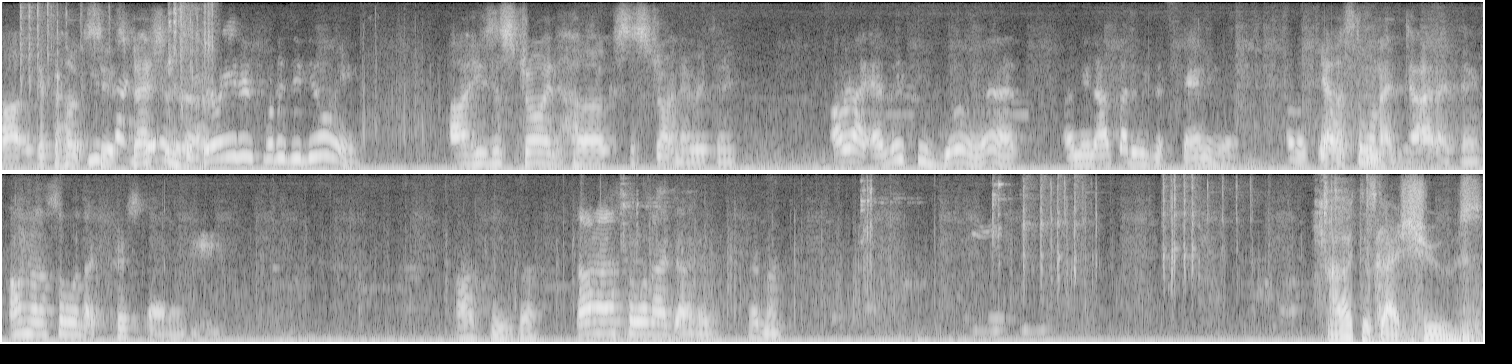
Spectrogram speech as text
Oh, get the hooks he's too, especially. generators? What is he doing? Oh, he's destroying hooks, destroying everything. Alright, at least he's doing that. I mean, I thought he was just standing there. Oh, that's Yeah, that's the oh, one I died, I think. Oh no, that's the one that Chris died in. Oh, he's bro. No, no, that's the one I died in. Never mind. I like this guy's shoes.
